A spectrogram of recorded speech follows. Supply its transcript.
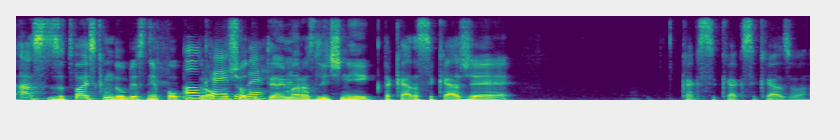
Аз затова искам да обясня по-подробно, Окей, защото добре. те има различни, така да се каже, как се, как се казва,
